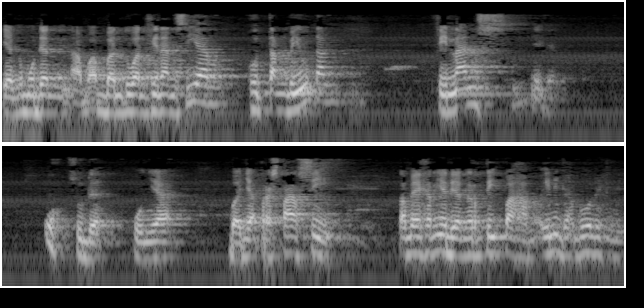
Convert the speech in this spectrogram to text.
Ya. Kemudian apa bantuan finansial, hutang piutang, finance, ya kan. Uh, sudah punya banyak prestasi. Tapi akhirnya dia ngerti, paham, ini nggak boleh ini.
